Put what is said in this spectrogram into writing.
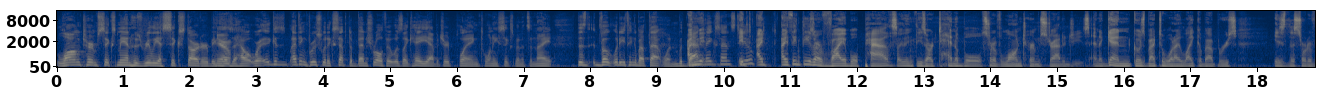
long-term six man who's really a six starter because Yeah. of how it works? Because I think Bruce would accept a bench role if it was like, hey, yeah, but you're playing 26 minutes a night. Does Vogt? What do you think about that one? Would I that mean, make sense to it- you? I, I think these are viable paths. I think these are tenable sort of long term strategies. And again, goes back to what I like about Bruce is the sort of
